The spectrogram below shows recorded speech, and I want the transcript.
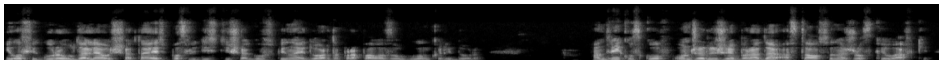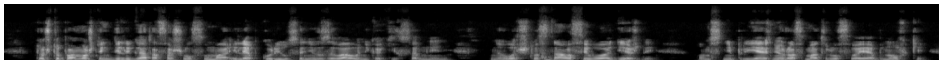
Его фигура удалялась, шатаясь, после десяти шагов спина Эдуарда пропала за углом коридора. Андрей Кусков, он же Рыжая Борода, остался на жесткой лавке. То, что помощник делегата сошел с ума или обкурился, не вызывало никаких сомнений. Но вот что стало с его одеждой. Он с неприязнью рассматривал свои обновки –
